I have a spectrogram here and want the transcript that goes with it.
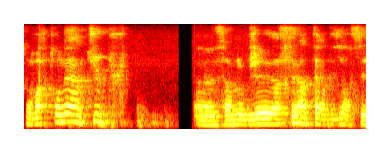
on va retourner un tuple. Euh, c'est un objet assez interdit en C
